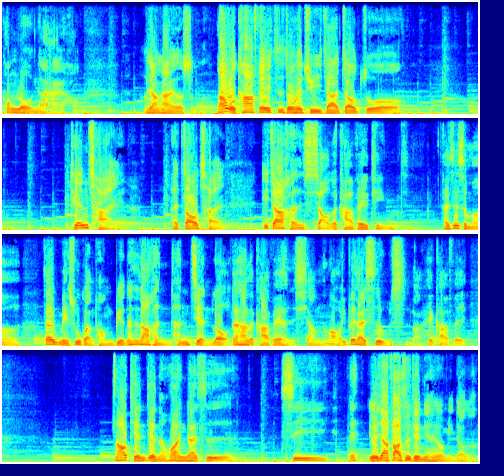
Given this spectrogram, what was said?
控肉应该还好，我想想看还有什么。然后我咖啡是都会去一家叫做天才还招财，一家很小的咖啡厅，还是什么在美术馆旁边，但是它很很简陋，但它的咖啡很香，很好，一杯才四五十吧，黑咖啡。然后甜点的话，应该是 C 哎、有一家法式甜点很有名，叫什么？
